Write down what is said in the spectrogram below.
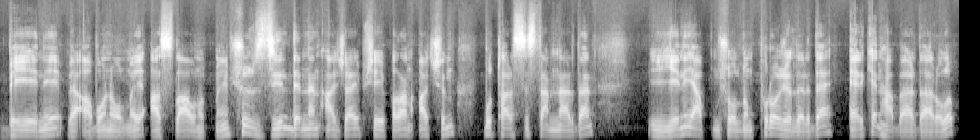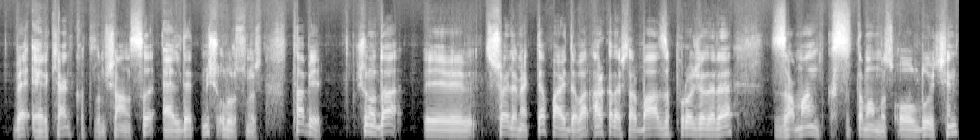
beğeni ve abone olmayı asla unutmayın. Şu zil denilen acayip şeyi falan açın. Bu tarz sistemlerden yeni yapmış olduğum projeleri de erken haberdar olup ve erken katılım şansı elde etmiş olursunuz. Tabii şunu da e, söylemekte fayda var. Arkadaşlar bazı projelere zaman kısıtlamamız olduğu için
